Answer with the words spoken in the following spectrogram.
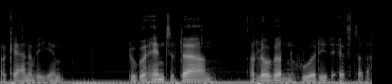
og gerne vil hjem. Du går hen til døren og lukker den hurtigt efter dig.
